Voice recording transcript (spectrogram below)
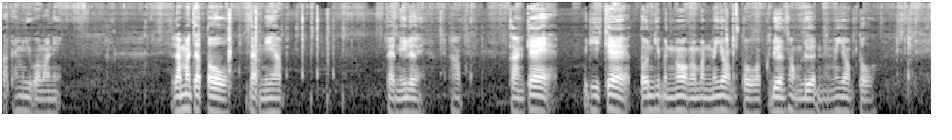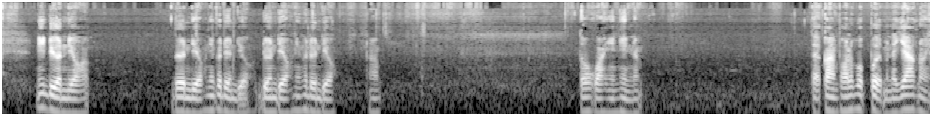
ตัดให้มันอยู่ประมาณนี้ แล้วมันจะโตแบบนี้ครับ แบบนี้เลยนะครับ การแก้วิธีแก้ต้นที่มันงอกแล้วมันไม่ยอมโตครับเดือนสองเดือนไม่ยอมโต นี่เดือนเดียวครับ เดือนเดียวนี่ก็เดือนเดียว เดือนเดียวนี่ก็เดือนเดียวนะครับโตกว่าเห็นเห็นครับแต่การพาะระบบเปิดมันจะยากหน่อย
